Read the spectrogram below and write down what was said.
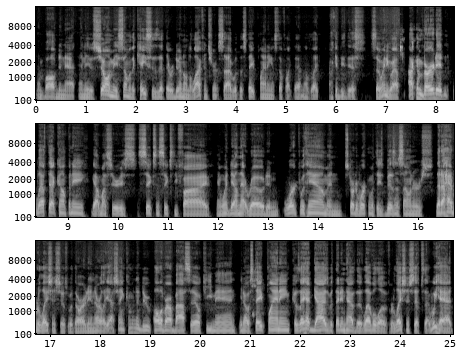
involved in that. And he was showing me some of the cases that they were doing on the life insurance side with estate planning and stuff like that. And I was like, I could do this. So anyway, I converted, left that company, got my series six and 65 and went down that road and worked with him and started working with these business owners that I had relationships with already. And they were like, yeah, Shane, come in and do all of our buy sale, key man, you know, estate planning because they had guys, but they didn't have the level of relationships that we had.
